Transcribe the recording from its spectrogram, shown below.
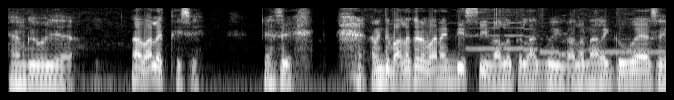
এখন কই যে, না, ভালো হইতেছে ঠিক আছে? আমি তো ভালো করে বানাই দিচ্ছি ভালো তো লাগবেই, ভালো না লাগবে উপায় আছে।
